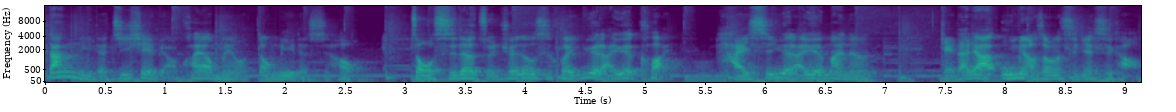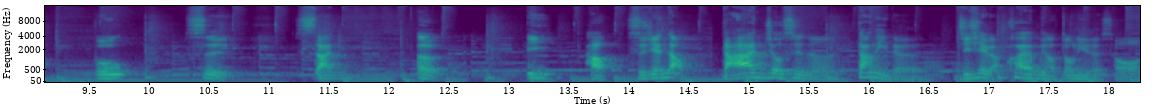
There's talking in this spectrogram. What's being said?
当你的机械表快要没有动力的时候，走时的准确度是会越来越快，还是越来越慢呢？给大家五秒钟的时间思考，五、四、三、二、一，好，时间到。答案就是呢，当你的机械表快要没有动力的时候，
